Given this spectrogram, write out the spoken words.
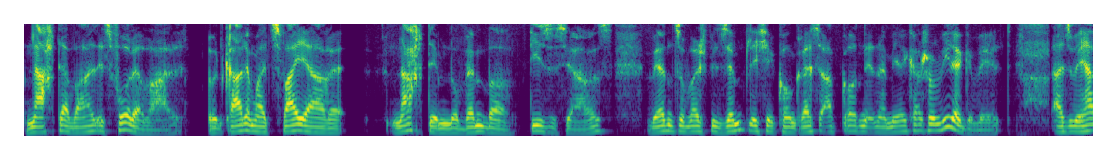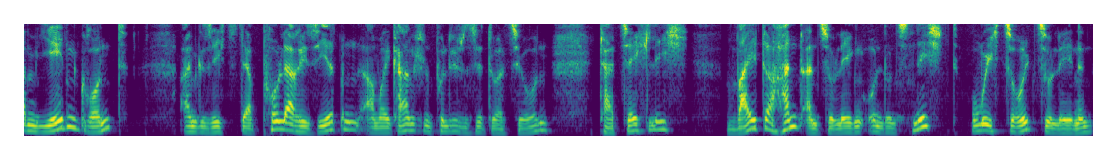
nach der Wahl ist vor der Wahl. Und gerade mal zwei Jahre nach dem November dieses Jahres werden zum Beispiel sämtliche Kongressabgeordnete in Amerika schon wiedergewählt. Also wir haben jeden Grund, angesichts der polarisierten amerikanischen politischen Situation tatsächlich weiter Hand anzulegen und uns nicht ruhig zurückzulehnen,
